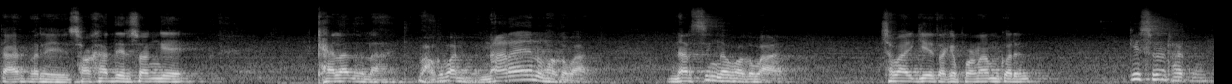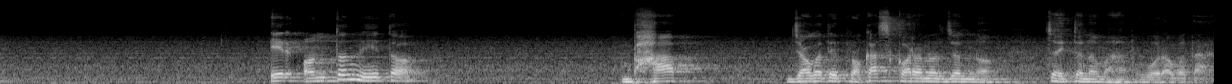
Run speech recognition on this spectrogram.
তারপরে সখাদের সঙ্গে খেলাধুলা ভগবান নারায়ণ ভগবান নরসিংহ ভগবান সবাই গিয়ে তাকে প্রণাম করেন। কৃষ্ণ ঠাকুর এর অন্তর্নিহিত ভাব জগতে প্রকাশ করানোর জন্য চৈতন্য মহাপ্রভুর অবতার।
